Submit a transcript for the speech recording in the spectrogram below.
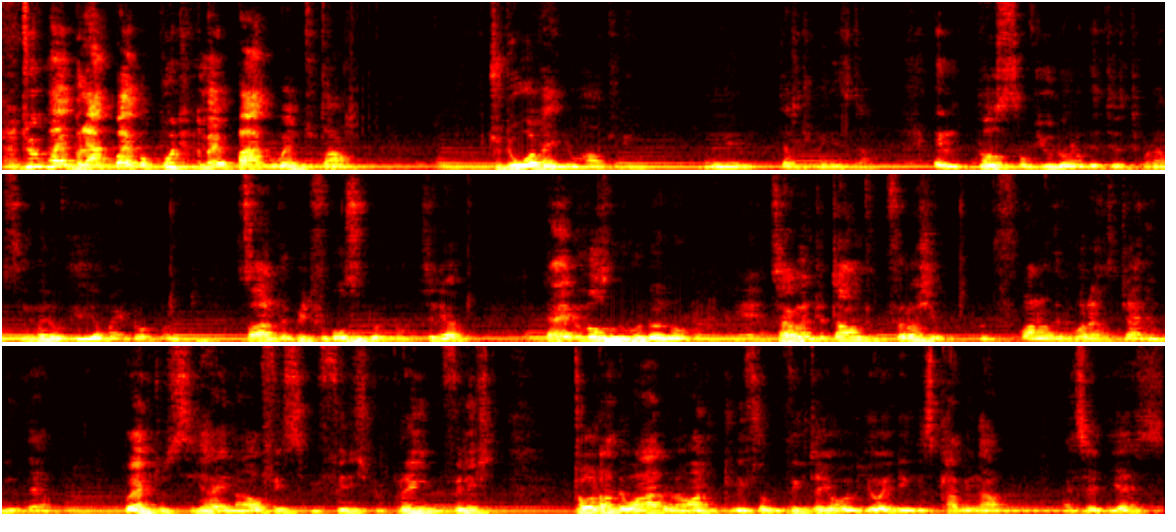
So I took my black Bible, put it in my bag, went to town to do what I knew how to do, just to minister. And those of you who don't know the testimony, I've seen many of you here might not know it. So I'll repeat for those who don't know. Senor, can I do those who don't know? So I went to town to fellowship with one of the I was journeying with them. Went to see her in her office. We finished, we prayed, we finished. Told her the word, and I wanted to leave some. Victor, your, your wedding is coming up. I said, Yes.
